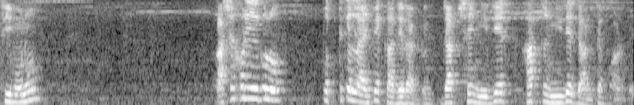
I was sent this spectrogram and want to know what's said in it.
শ্রীমনু। আশা করি এগুলো প্রত্যেকের লাইফে কাজে রাখবে যা সে নিজের হাতটা নিজে জানতে পারবে।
